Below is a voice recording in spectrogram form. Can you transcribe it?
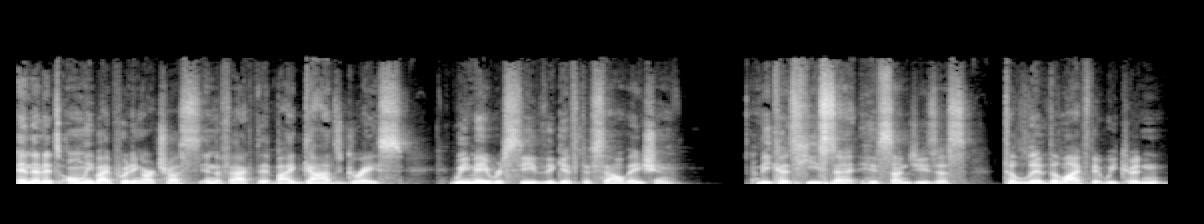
And that it's only by putting our trust in the fact that by God's grace, we may receive the gift of salvation because he sent his son Jesus to live the life that we couldn't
